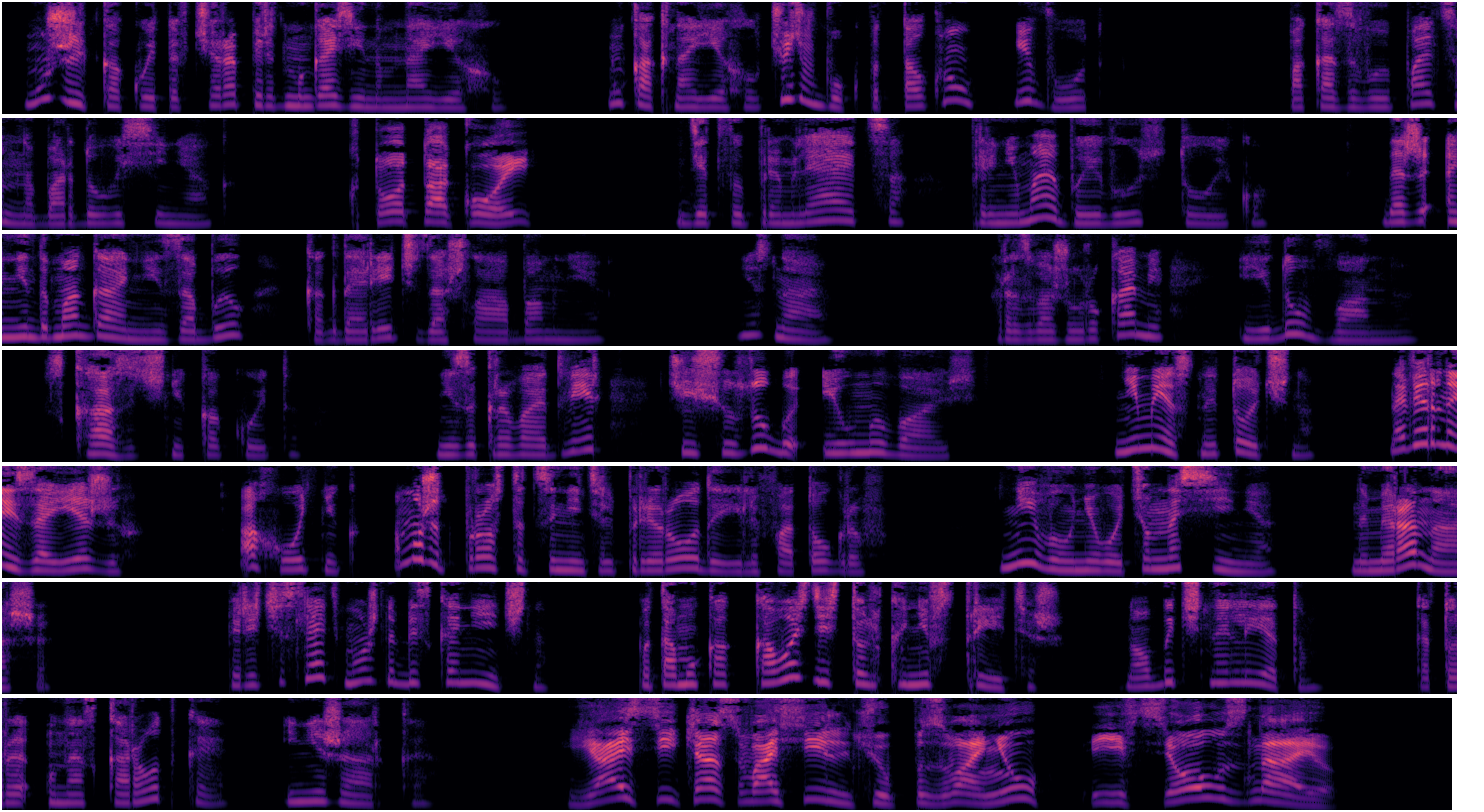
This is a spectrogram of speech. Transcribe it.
Мужик какой-то вчера перед магазином наехал. Ну как наехал, чуть в бок подтолкнул, и вот. Показываю пальцем на бордовый синяк. «Кто такой?» Дед выпрямляется, принимая боевую стойку. Даже о недомогании забыл, когда речь зашла обо мне. Не знаю. Развожу руками и иду в ванную. Сказочник какой-то. Не закрывая дверь, чищу зубы и умываюсь. Не местный точно. Наверное, из заезжих. Охотник, а может, просто ценитель природы или фотограф. Нива у него темно-синяя, номера наши. Перечислять можно бесконечно, потому как кого здесь только не встретишь, но обычно летом, которое у нас короткое и не жаркое. «Я сейчас Васильевичу позвоню и все узнаю».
